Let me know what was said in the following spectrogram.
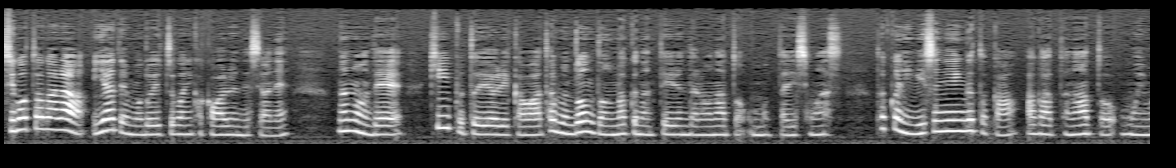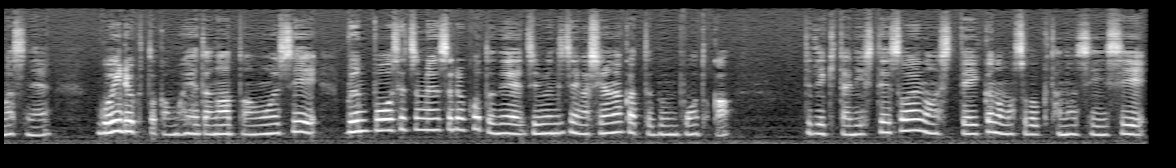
仕事柄嫌でもドイツ語に関わるんですよね。なのでキープというよりかは多分どんどん上手くなっているんだろうなと思ったりします。特にリスニングとか上がったなと思いますね。語彙力とかも増えたなと思うし文法を説明することで自分自身が知らなかった文法とか出てきたりしてそういうのを知っていくのもすごく楽しいし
